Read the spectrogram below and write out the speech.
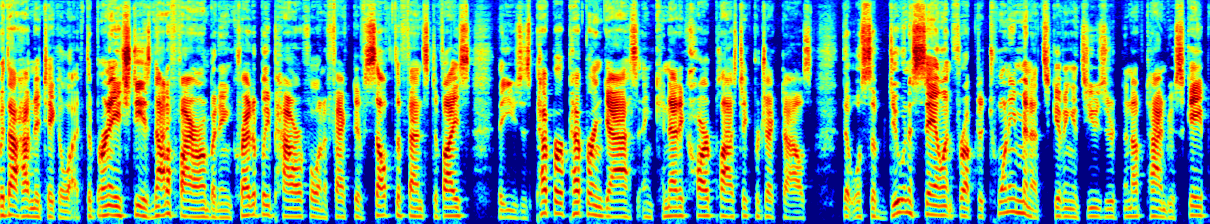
without having to take a life. The Byrna HD is not a firearm, but an incredibly powerful and effective self defense device that uses pepper, pepper and gas, and kinetic hard plastic projectiles that will subdue an assailant for up to 20 minutes, giving its user enough time to escape.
